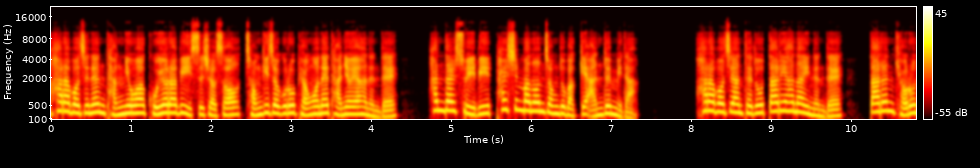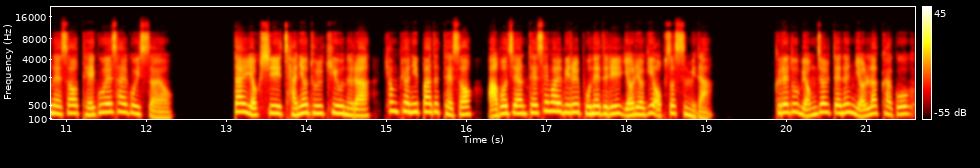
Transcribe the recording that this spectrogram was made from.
할아버지는 당뇨와 고혈압이 있으셔서 정기적으로 병원에 다녀야 하는데 한 달 수입이 80만 원 정도밖에 안 됩니다. 할아버지한테도 딸이 하나 있는데 딸은 결혼해서 대구에 살고 있어요. 딸 역시 자녀 둘 키우느라 형편이 빠듯해서 아버지한테 생활비를 보내드릴 여력이 없었습니다. 그래도 명절 때는 연락하고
